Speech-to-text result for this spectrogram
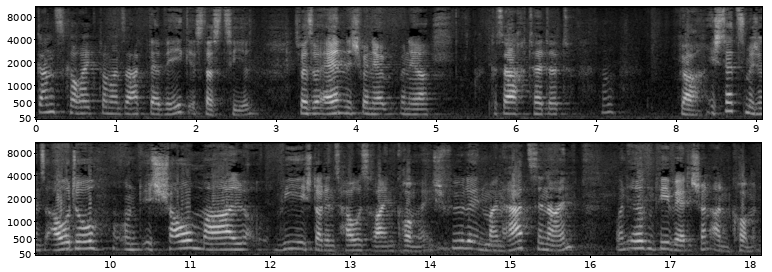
ganz korrekt, wenn man sagt, der Weg ist das Ziel. Es wäre so ähnlich, wenn ihr, wenn ihr gesagt hättet, hm, ja, ich setze mich ins Auto und ich schaue mal, wie ich dort ins Haus reinkomme. Ich fühle in mein Herz hinein und irgendwie werde ich schon ankommen.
